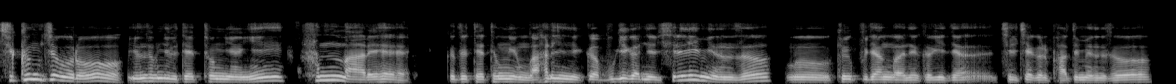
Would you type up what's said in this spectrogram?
즉흥적으로 윤석열 대통령이 한 말에 그도 대통령 말이니까 무게가 이제 실리면서 어, 교육부 장관이 거기 이제 질책을 받으면서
